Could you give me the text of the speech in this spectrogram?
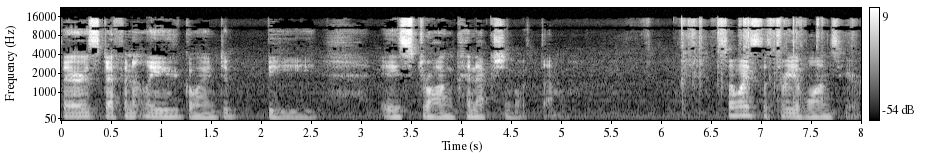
there's definitely going to be a strong connection with them. So why is the Three of Wands here?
